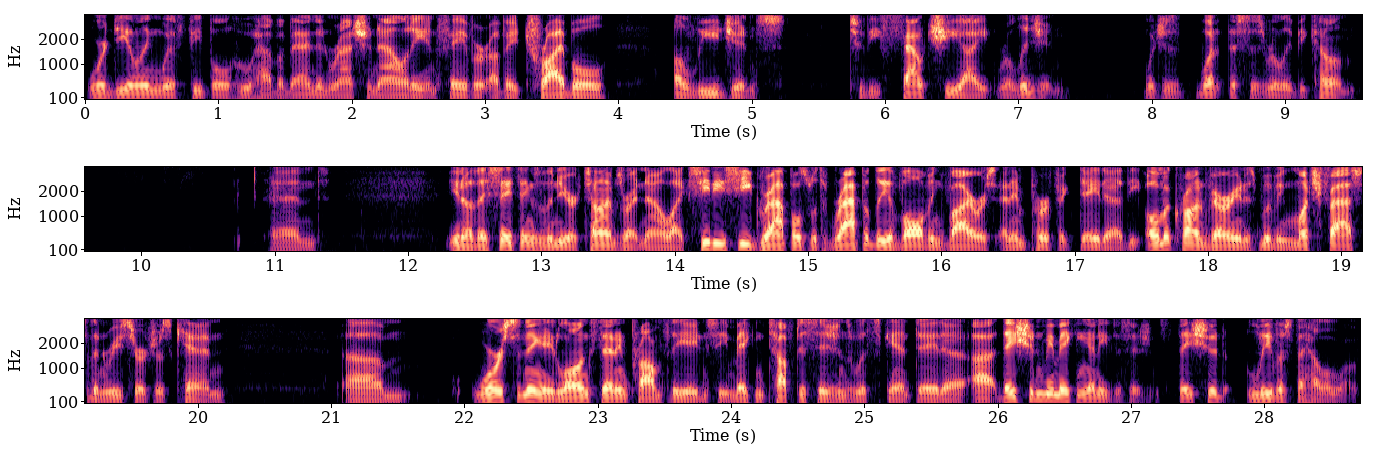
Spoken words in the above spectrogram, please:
We're dealing with people who have abandoned rationality in favor of a tribal allegiance to the Fauciite religion, which is what this has really become. And you know, they say things in the New York Times right now like CDC grapples with rapidly evolving virus and imperfect data. The Omicron variant is moving much faster than researchers can, um, worsening a longstanding problem for the agency, making tough decisions with scant data. Uh, they shouldn't be making any decisions. They should leave us the hell alone.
